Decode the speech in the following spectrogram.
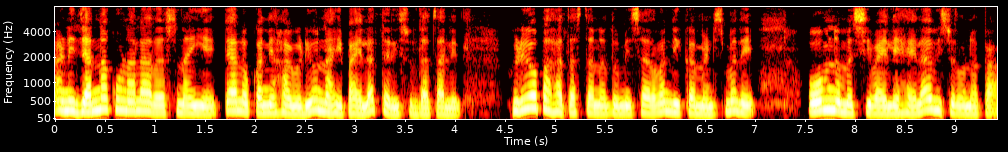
आणि ज्यांना कोणाला रस नाही आहे त्या लोकांनी हा व्हिडिओ नाही पाहिला तरीसुद्धा चालेल. व्हिडिओ पाहत असताना तुम्ही सर्वांनी कमेंट्समध्ये ओम नम शिवाय लिहायला विसरू नका.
